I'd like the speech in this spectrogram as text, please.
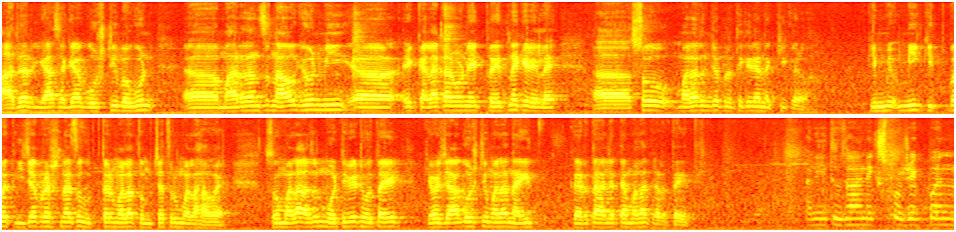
आदर या सगळ्या गोष्टी बघून महाराजांचं नाव घेऊन मी एक कलाकार म्हणून एक प्रयत्न केलेला आहे. सो मला तुमच्या प्रतिक्रिया नक्की कळवा. की मी मी कितपत हिच्या प्रश्नाचं उत्तर मला तुमच्या थ्रू मला हवं आहे सो मला अजून मोटिवेट होता येईल किंवा ज्या गोष्टी मला नाही करता आल्या त्या मला करता येतील. आणि तुझा नेक्स्ट प्रोजेक्ट पण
